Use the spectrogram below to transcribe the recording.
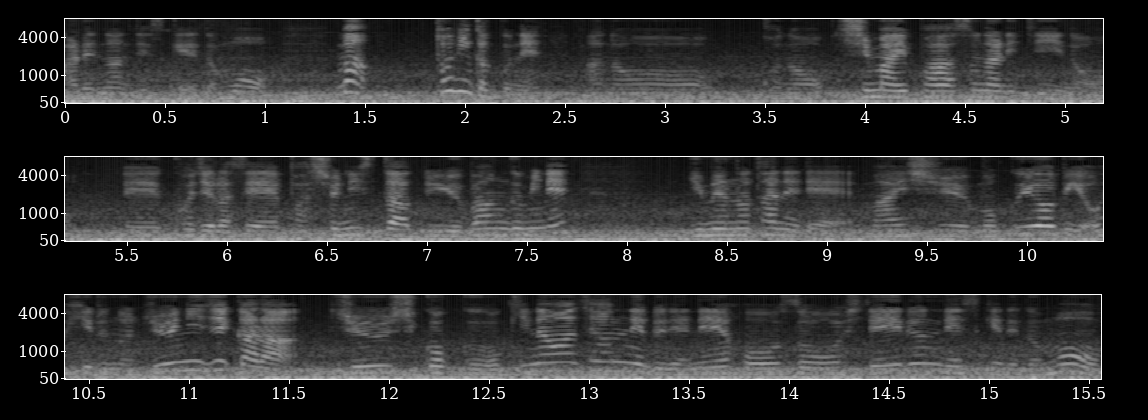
あれなんですけれども、まあ、とにかくね、あの、この姉妹パーソナリティの、えー、こじらせパッショニスタという番組ね、夢の種で毎週木曜日お昼の12時から中四国沖縄チャンネルでね放送をしているんですけれども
